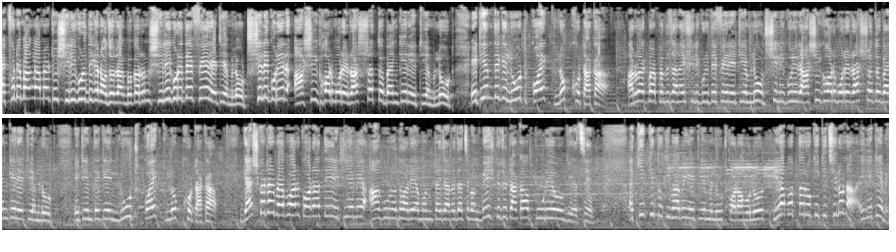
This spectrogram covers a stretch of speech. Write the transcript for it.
এক ফোনে বাংলা আমরা একটু শিলিগুড়ির দিকে নজর রাখব, কারণ শিলিগুড়িতে ফের এটিএম লোড শিলিগুড়ির আশি ঘর মোড়ে রাষ্ট্রায়ত্ত ব্যাংকের এটিএম লোড এটিএম থেকে লুট কয়েক লক্ষ টাকা। আরও একবার আপনাদের জানাই, শিলিগুড়িতে ফের এটিএম লুট। শিলিগুড়ির আশি ঘর মোড়ে রাষ্ট্রায়ত্ত ব্যাংকের এটিএম লুট। এটিএম থেকে লুট কয়েক লক্ষ টাকা। গ্যাস কাটার ব্যবহার করাতে এটিএমে আগুনও ধরে এমনটাই জানা যাচ্ছে এবং বেশ কিছু টাকা পুড়েও গিয়েছে। কিন্তু কীভাবে এটিএম লুট করা হলো? নিরাপত্তা রক্ষী কি ছিল না এই এটিএমে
